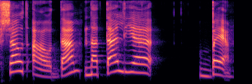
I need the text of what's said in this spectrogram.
shout-out, да? Наталья Б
